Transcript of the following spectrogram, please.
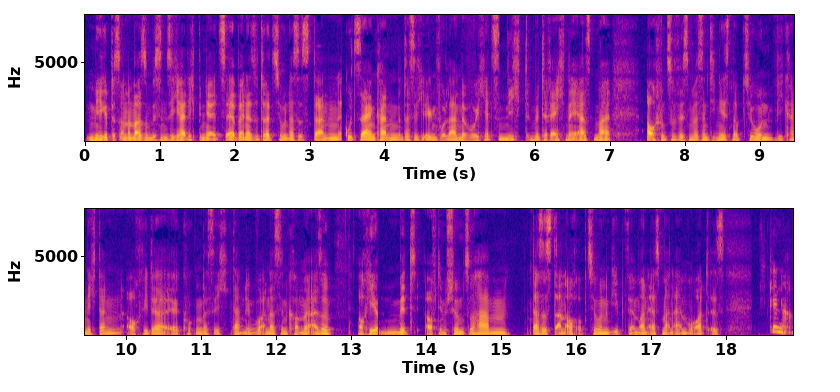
mir gibt es auch nochmal so ein bisschen Sicherheit. Ich bin ja jetzt selber in der Situation, dass es dann gut sein kann, dass ich irgendwo lande, wo ich jetzt nicht mit rechne erstmal. Auch schon zu wissen, was sind die nächsten Optionen, wie kann ich dann auch wieder äh, gucken, dass ich dann irgendwo anders hinkomme. Also auch hier mit auf dem Schirm zu haben, dass es dann auch Optionen gibt, wenn man erstmal an einem Ort ist. Genau.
